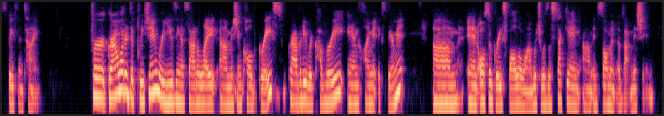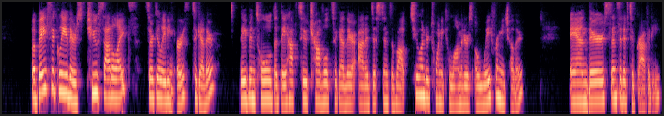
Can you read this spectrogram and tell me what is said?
space and time. For groundwater depletion, we're using a satellite uh, mission called GRACE, Gravity Recovery and Climate Experiment, um, and also GRACE Follow On, which was the second um, installment of that mission. But basically, there's two satellites circulating Earth together. They've been told that they have to travel together at a distance about 220 kilometers away from each other, and they're sensitive to gravity.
